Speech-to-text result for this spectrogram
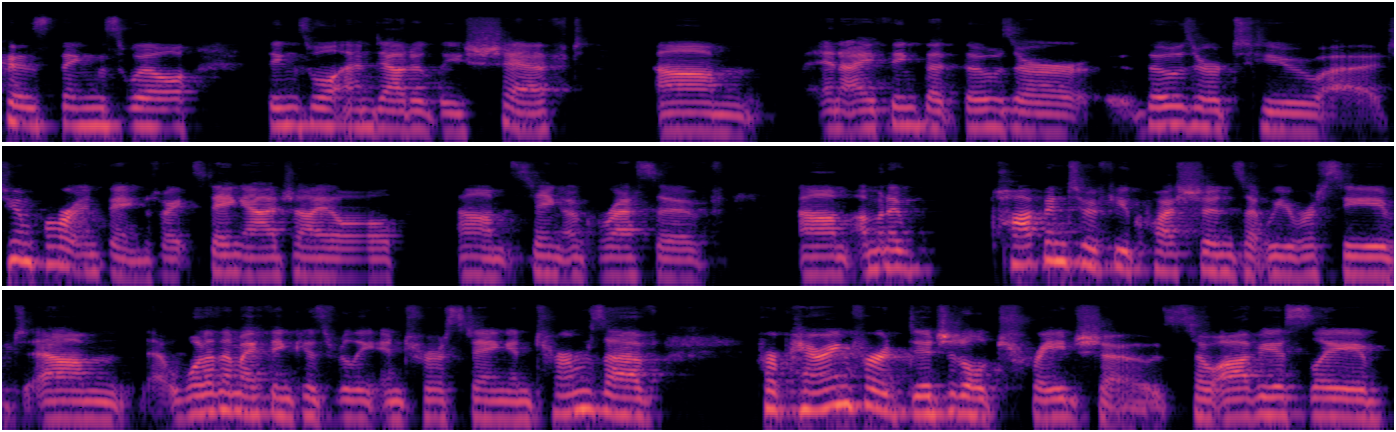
because uh, things will things will undoubtedly shift um, and I think that those are those are two uh, two important things, right? Staying agile, um, staying aggressive. Um, I'm going to pop into a few questions that we received. Um, one of them I think is really interesting in terms of preparing for digital trade shows. So obviously,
